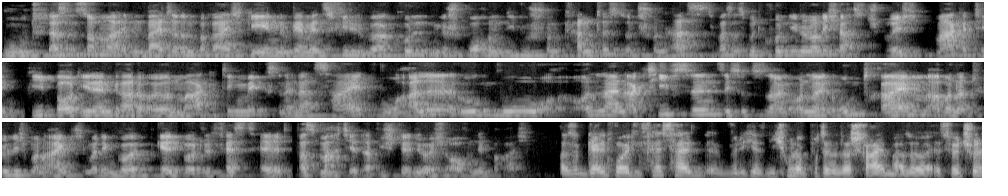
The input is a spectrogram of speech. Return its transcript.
Gut, lass uns doch mal in einen weiteren Bereich gehen. Wir haben jetzt viel über Kunden gesprochen, die du schon kanntest und schon hast. Was ist mit Kunden, die du noch nicht hast? Sprich Marketing. Wie baut ihr denn gerade euren Marketing-Mix in einer Zeit, wo alle irgendwo online aktiv sind, sich sozusagen online rumtreiben, aber natürlich man eigentlich immer den Geldbeutel festhält? Was macht ihr da? Wie stellt ihr euch auf in dem Bereich? Also Geldbeutel festhalten würde ich jetzt nicht 100% unterschreiben. Also es wird schon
